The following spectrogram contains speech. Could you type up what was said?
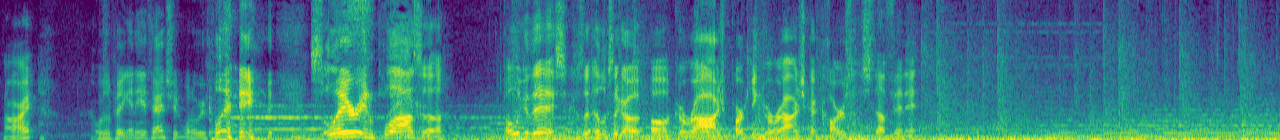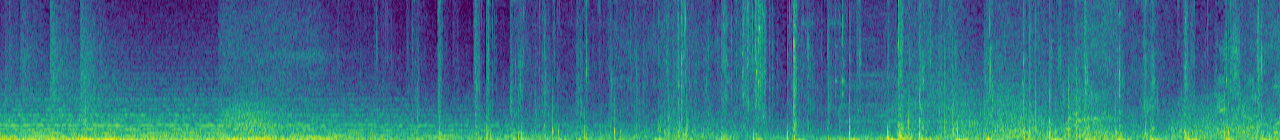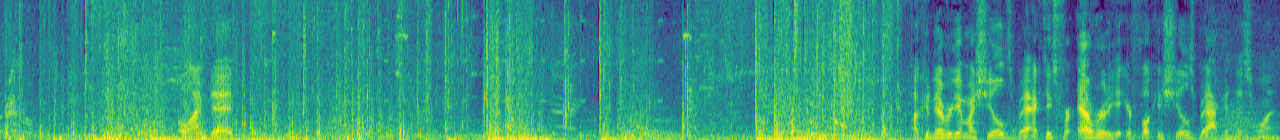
All right. I wasn't paying any attention. What are we playing? Slayer in Plaza. Oh, look at this. Because it looks like a, a garage, parking garage. Got cars and stuff in it. Oh, I'm dead. Could never get my shields back. It takes forever to get your fucking shields back in this one.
